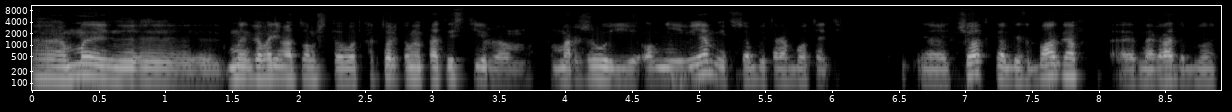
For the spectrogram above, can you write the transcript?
э, мы, э, мы говорим о том, что вот как только мы протестируем маржу и OmniVM, и все будет работать э, четко, без багов, награды будут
